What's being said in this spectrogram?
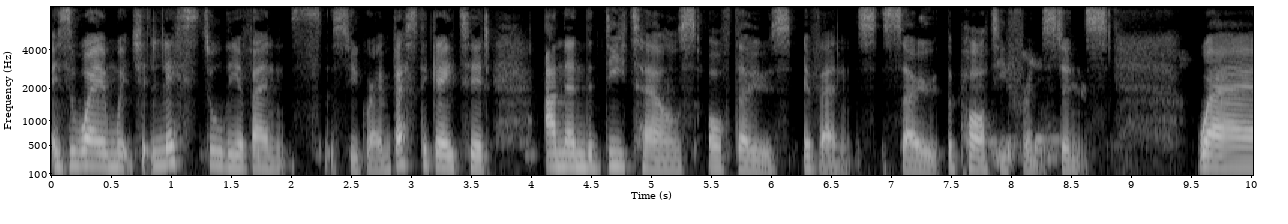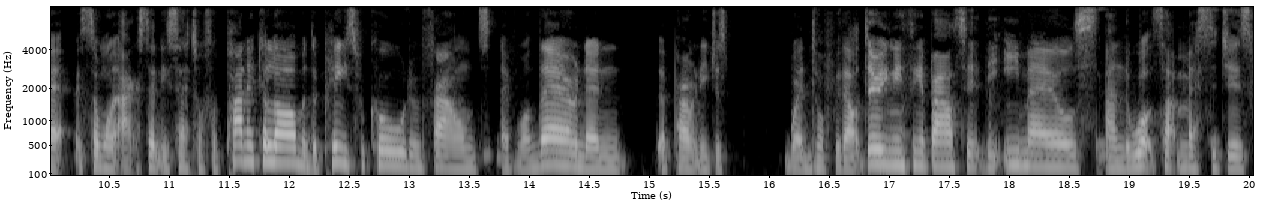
is the way in which it lists all the events Sue Gray investigated and then the details of those events. So, the party, for instance, where someone accidentally set off a panic alarm and the police were called and found everyone there and then apparently just went off without doing anything about it. The emails and the WhatsApp messages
